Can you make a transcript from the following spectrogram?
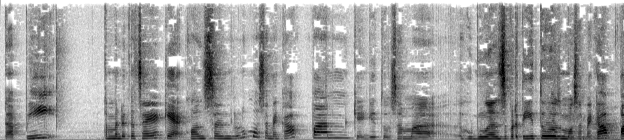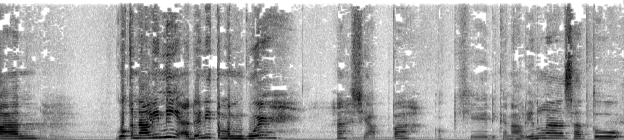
tapi teman dekat saya kayak concern lu mau sampai kapan? Kayak gitu sama hubungan seperti itu mau sampai Hmm. kapan? Gue kenalin nih ada nih temen gue. Hah siapa oke dikenalin lah satu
